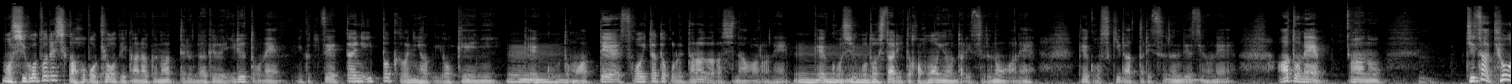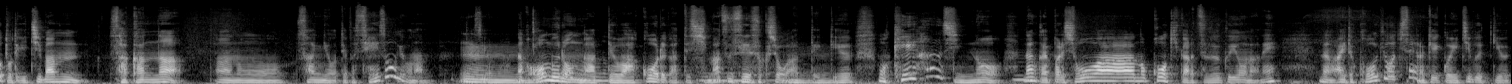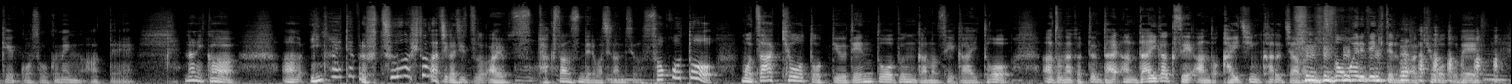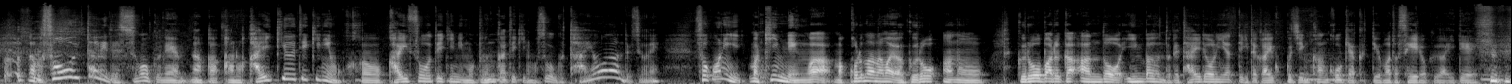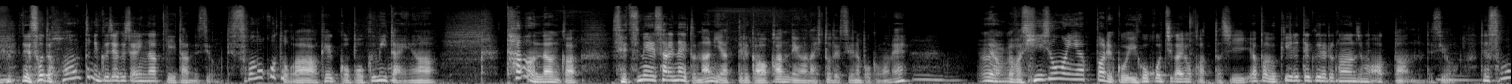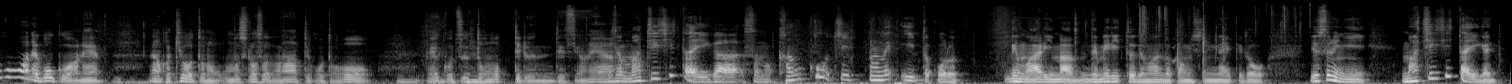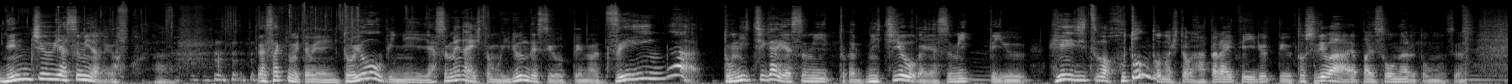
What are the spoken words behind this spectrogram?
もう仕事でしかほぼ京都行かなくなってるんだけど、いるとね、絶対に1泊か2泊余計に結構泊まって、そういったところでダラダラしながらね、結構仕事したりとか本読んだりするのがね、結構好きだったりするんですよね。あとね、あの、実は京都で一番盛んなあの、産業ってやっぱ製造業なんですよ。うん。なんかオムロンがあって、ワコールがあって、始末製作所があってっていう、もう京阪神の、なんかやっぱり昭和の後期から続くようなね、なんか相手工業地帯の結構一部っていう結構側面があってね、何か、あの、意外とやっぱり普通の人たちが実は、あたくさん住んでる街なんですよ。そこと、もうザ・京都っていう伝統文化の世界と、あとなんか大あの大学生怪人カルチャーの三つどもえでできてるのが京都で、なんかそういった意味ですごくね、なんかあの階級的にも、階層的にも文化的にもすごく多様なんですよね。そこに、まあ近年は、まあコロナの前はグロ、あの、グローバル化インバウンドで大量にやってきた外国人観光客っていうまた勢力がいて、で、それで本当にぐちゃぐちゃになっていたんですよ。でそのことが結構僕みたいな、多分なんか説明されないと何やってるかわかんないような人ですよね、僕もね。うん、やっぱ非常にやっぱりこう居心地が良かったし、やっぱ受け入れてくれる感じもあったんですよ。で、そこはね、僕はね、なんか京都の面白そうだなっていうことを、結構ずっと思ってるんですよね。街自体が、その観光地のね、いいところでもあり、まあ、デメリットでもあるのかもしれないけど、要するに、街自体が年中休みなのよ。さっきも言ったように土曜日に休めない人もいるんですよっていうのは全員が土日が休みとか日曜が休みっていう平日はほとんどの人が働いているっていう年ではやっぱりそうなると思うんですよね。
